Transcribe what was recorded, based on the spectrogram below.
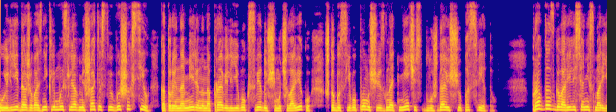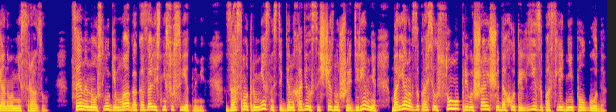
У Ильи даже возникли мысли о вмешательстве высших сил, которые намеренно направили его к сведущему человеку, чтобы с его помощью изгнать нечисть, блуждающую по свету. Правда, сговорились они с Марьяновым не сразу. Цены на услуги мага оказались несусветными. За осмотром местности, где находилась исчезнувшая деревня, Марьянов запросил сумму, превышающую доход Ильи за последние полгода.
